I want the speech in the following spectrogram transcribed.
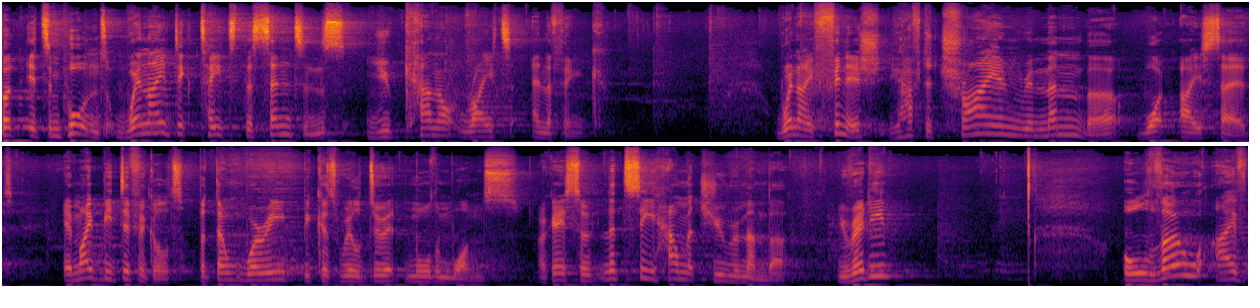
but it's important, when I dictate the sentence, you cannot write anything. When I finish, you have to try and remember what I said. It might be difficult, but don't worry because we'll do it more than once. Okay, so let's see how much you remember. You ready? Although I've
